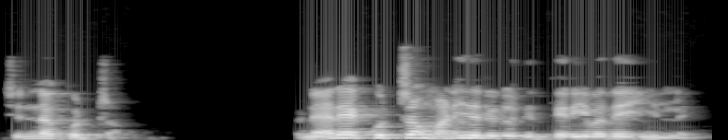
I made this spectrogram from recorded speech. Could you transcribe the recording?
சின்ன குற்றம். நிறைய குற்றம் மனிதர்களுக்கு தெரிவதே இல்லை.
